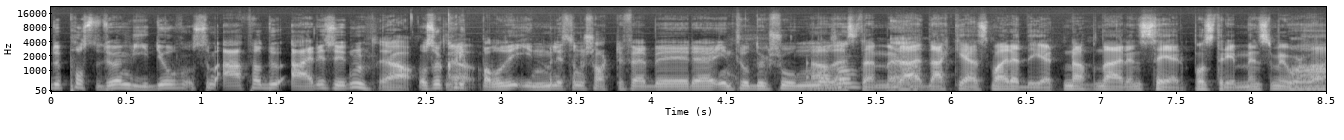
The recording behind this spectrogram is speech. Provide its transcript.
du postet jo en video som er fra du er i Syden. Ja. Og så klippa du det inn med litt sånn charterfeber-introduksjonen Ja, det sånn. stemmer. Det er, det er ikke jeg som har redigert den, men det er en seer på streamen som gjorde det.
